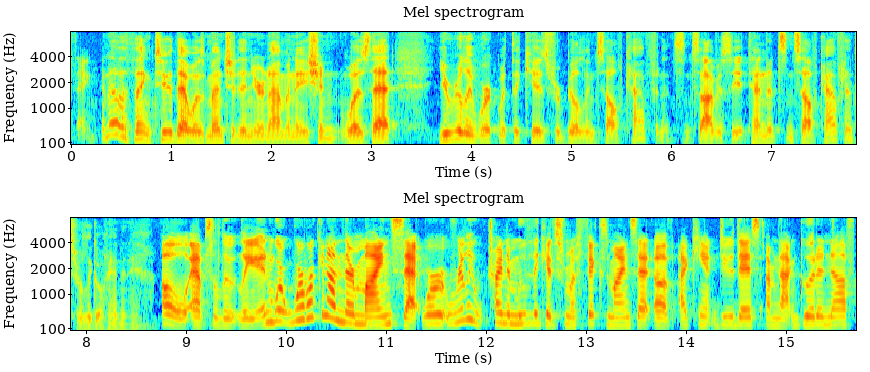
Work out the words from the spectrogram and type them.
thing. Another thing too that was mentioned in your nomination was that you really work with the kids for building self confidence. And so, obviously, attendance and self confidence really go hand in hand. Oh, absolutely. And we're, we're working on their mindset. We're really trying to move the kids from a fixed mindset of, I can't do this, I'm not good enough,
